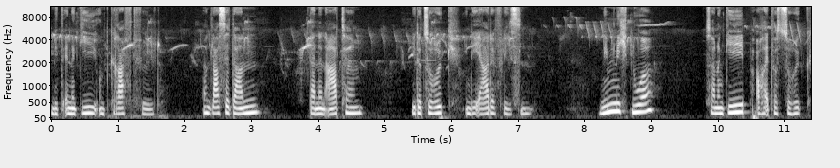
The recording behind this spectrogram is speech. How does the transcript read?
mit Energie und Kraft füllt. Und lasse dann deinen Atem wieder zurück in die Erde fließen. Nimm nicht nur, sondern gib auch etwas zurück.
